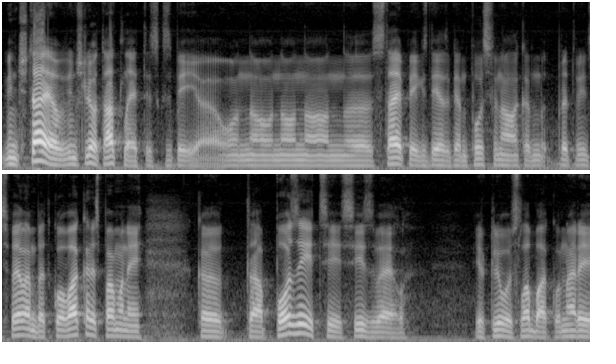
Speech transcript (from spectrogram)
Viņš tā jau viņš ļoti atletisks bija un, un, un, un uh, staipīgs diezgan pusfinālā, kad pret viņu spēlēm. Bet ko vakar es pamanīju, ka tā pozīcijas izvēle ir kļuvusi labāka un arī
